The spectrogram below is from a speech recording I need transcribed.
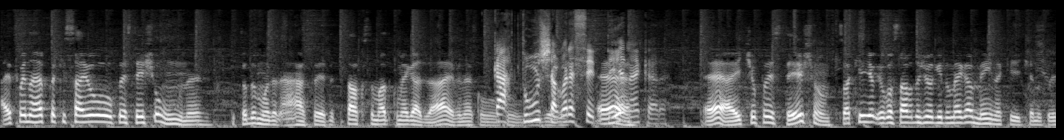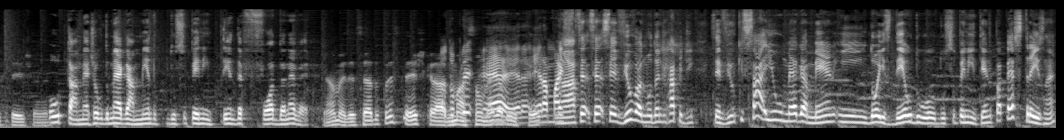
Aí foi na época que saiu o PlayStation 1, né? Que todo mundo, ah, você tava acostumado com o Mega Drive, né? Com, Cartucho, com- agora é CD, É. né, cara? É, aí tinha o PlayStation, só que eu, eu gostava do joguinho do Mega Man, né? Que tinha no PlayStation, né? Puta merda, jogo do Mega Man do, do Super Nintendo é foda, né, velho? Não, mas esse era do PlayStation, que era a animação Play- mega é, era- feita. era mais- Você viu, Val, mudando de rapidinho, você viu que saiu o Mega Man em 2D o do, do Super Nintendo pra PS3, né?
